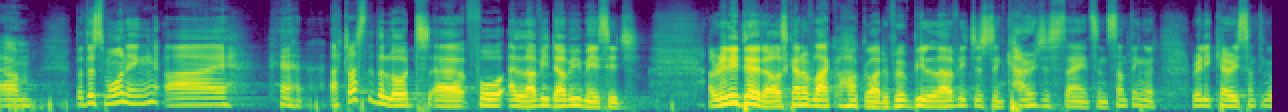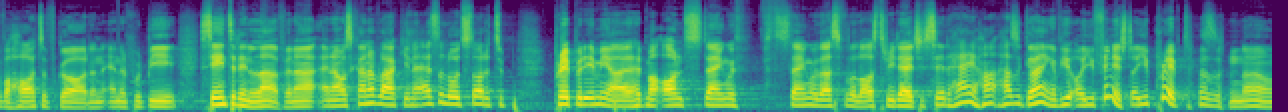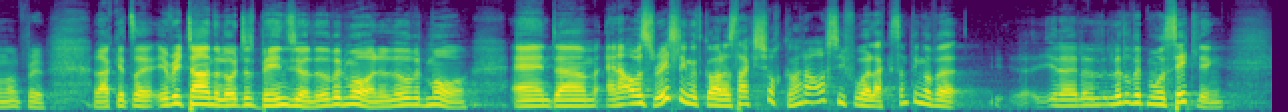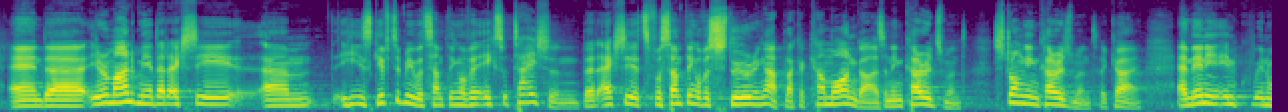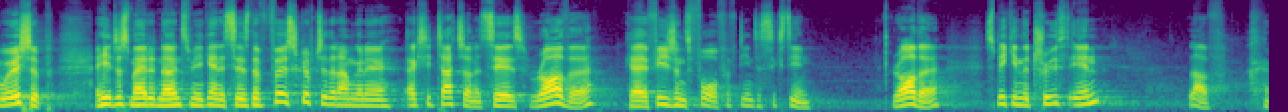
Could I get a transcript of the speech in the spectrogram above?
Um, but this morning, I, I trusted the Lord uh, for a lovey dovey message. I really did. I was kind of like, oh God, it would be lovely just encourage the saints and something that really carries something of a heart of God and, and it would be centered in love. And I, and I was kind of like, you know, as the Lord started to prep at me, I had my aunt staying with, staying with us for the last three days. She said, hey, how, how's it going? Have you, are you finished? Are you prepped? I said, no, I'm not prepped. Like it's a, every time the Lord just bends you a little bit more and a little bit more. And, um, and I was wrestling with God. I was like, sure, God, I asked you for like something of a, you know, a little bit more settling. And uh, he reminded me that actually um, he's gifted me with something of an exhortation, that actually it's for something of a stirring up, like a come on, guys, an encouragement, strong encouragement, okay? And then in, in worship, he just made it known to me again. It says, the first scripture that I'm going to actually touch on, it says, rather, okay, Ephesians 4 15 to 16. Rather, speaking the truth in love.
